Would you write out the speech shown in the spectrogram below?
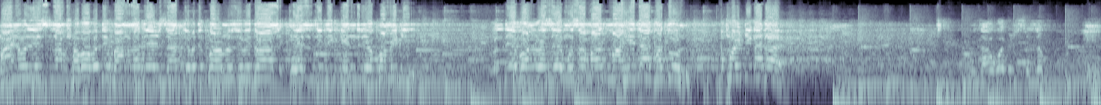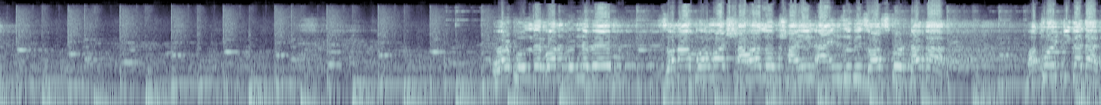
মাইনুল ইসলাম সভাপতি বাংলাদেশ জাতীয়বাদী কর্মজীবী দল এলজিডি কেন্দ্রীয় কমিটি। দিয়ে বরণ করেছে মুসাম্মদ মাহিদা খাতুন। ছয় ঠিকাদার কই বিশ যাও এবার ফুলদে বরণ করে নেবে জনাব মোহাম্মদ শাহ আলম শাহিন আইনজীবী জজকোট ঢাকা অথই ঠিকাদার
